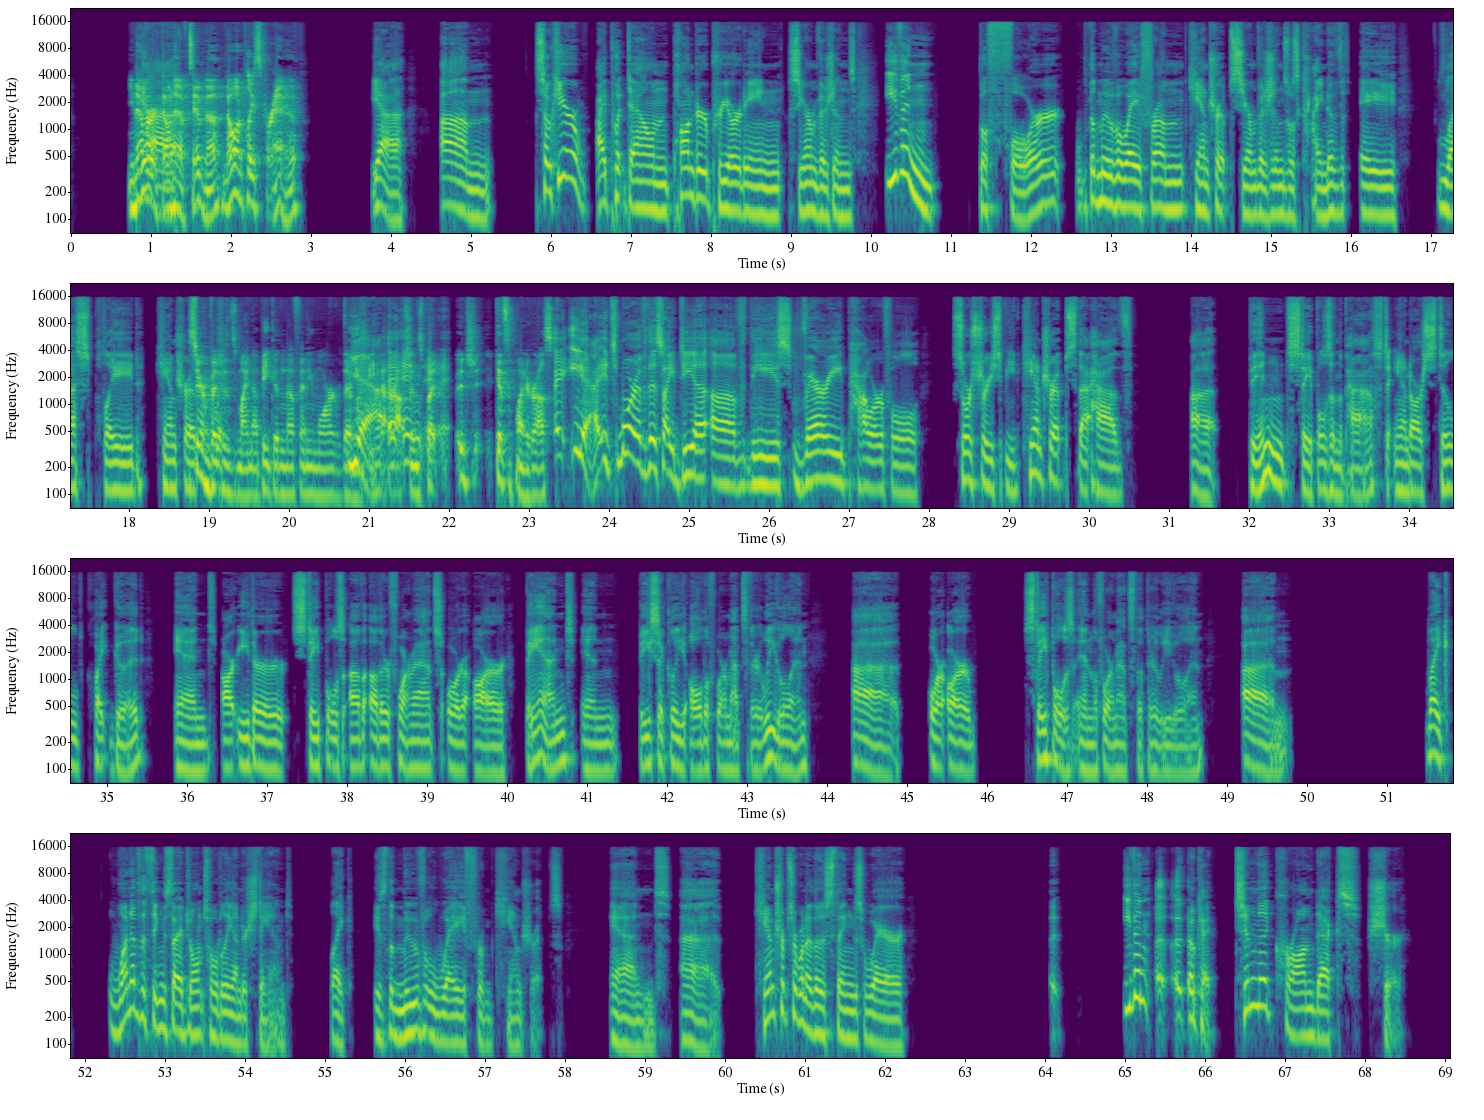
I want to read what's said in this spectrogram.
you never Yeah. don't have timna no one plays Drannith. yeah. Um, so here I put down Ponder, Preordain, Serum Visions, even before the move away from cantrip, Serum Visions was kind of a less played cantrip. serum with- visions might not be good enough anymore there Yeah, might be better and- options and- but it gets the point across Uh, yeah, it's more of this idea of these very powerful sorcery speed cantrips that have uh, been staples in the past and are still quite good and are either staples of other formats or are banned in basically all the formats they're legal in uh, or are staples in the formats that they're legal in um, like one of the things that I don't totally understand, like, is the move away from cantrips. And uh cantrips are one of those things where uh, even uh, uh, okay, Tymna Kraum decks, sure.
